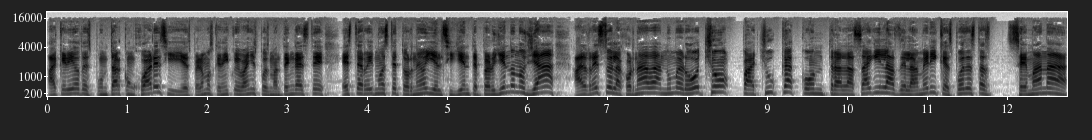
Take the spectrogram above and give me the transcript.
ha querido despuntar con Juárez y esperemos que Nico Ibáñez pues mantenga este, este ritmo, este torneo y el siguiente. Pero yéndonos ya al resto de la jornada número 8, Pachuca contra las Águilas del la América después de esta semana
